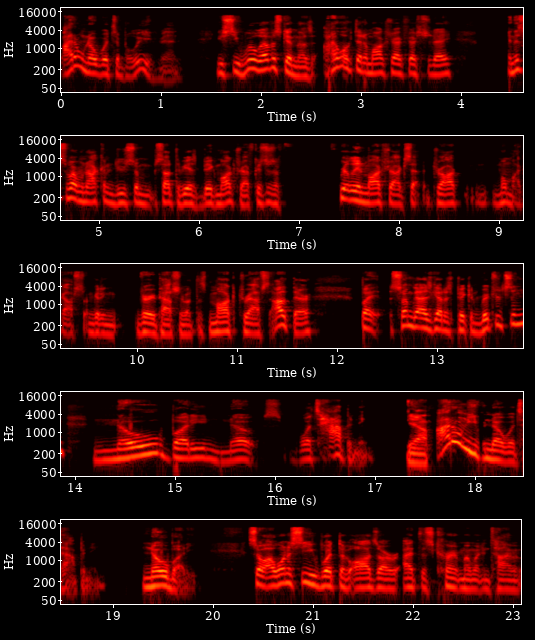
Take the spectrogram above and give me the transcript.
I don't know what to believe, man. You see Will Levis getting those. I looked at a mock draft yesterday, and this is why we're not going to do some stuff to be as big mock draft because there's a trillion mock drafts. Uh, draw. Oh my gosh, I'm getting very passionate about this mock drafts out there. But some guys got us picking Richardson. Nobody knows what's happening. Yeah. I don't even know what's happening. Nobody. So I want to see what the odds are at this current moment in time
